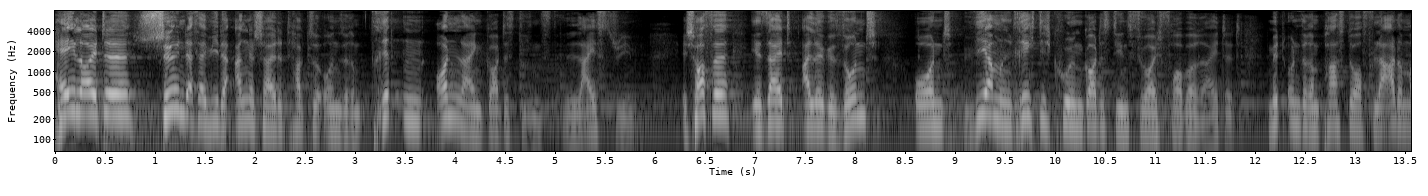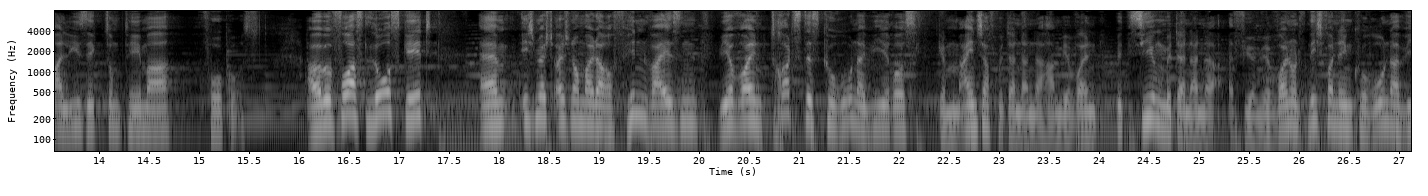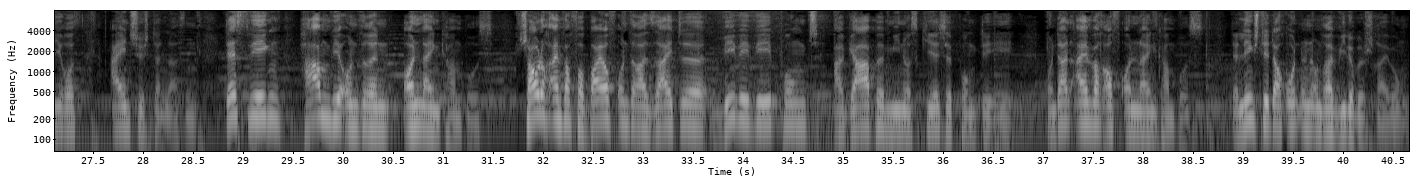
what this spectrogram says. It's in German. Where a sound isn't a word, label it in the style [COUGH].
Hey Leute, schön, dass ihr wieder angeschaltet habt zu unserem dritten Online-Gottesdienst, Livestream. Ich hoffe, ihr seid alle gesund und wir haben einen richtig coolen Gottesdienst für euch vorbereitet mit unserem Pastor Vlado Malisik zum Thema Fokus. Aber bevor es losgeht, ähm, ich möchte euch nochmal darauf hinweisen, wir wollen trotz des Coronavirus Gemeinschaft miteinander haben. Wir wollen Beziehungen miteinander führen. Wir wollen uns nicht von dem Coronavirus einschüchtern lassen. Deswegen haben wir unseren Online-Campus. Schau doch einfach vorbei auf unserer Seite www.agape-kirche.de und dann einfach auf Online-Campus. Der Link steht auch unten in unserer Videobeschreibung.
